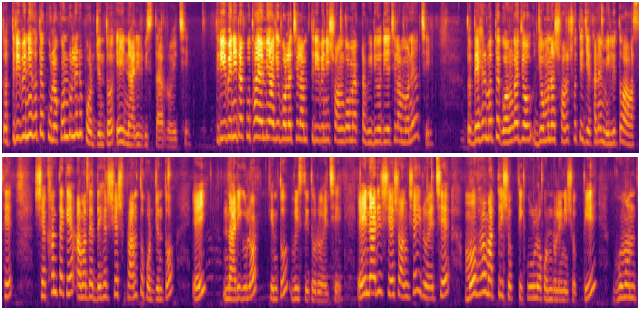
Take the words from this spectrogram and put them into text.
তো ত্রিবেণী হতে কুলকুণ্ডলিনী পর্যন্ত এই নারীর বিস্তার রয়েছে। ত্রিবেণীটা কোথায় আমি আগে বলেছিলাম, ত্রিবেণী সঙ্গম একটা ভিডিও দিয়েছিলাম, মনে আছে? তো দেহের মধ্যে গঙ্গা যমুনা সরস্বতী যেখানে মিলিত আছে, সেখান থেকে আমাদের দেহের শেষ প্রান্ত পর্যন্ত এই নারীগুলোর কিন্তু বিস্তৃত রয়েছে। এই নারীর শেষ অংশেই রয়েছে শক্তি কুলকুণ্ডলিনী শক্তি, ঘুমন্ত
